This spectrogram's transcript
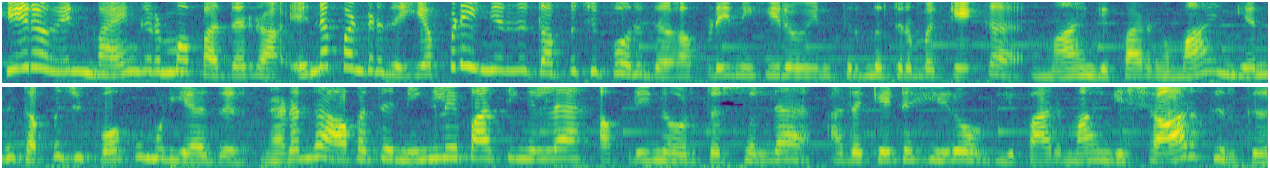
ஹீரோயின் பயங்கரமா பதறா. என்ன பண்றது? எப்படி இங்க இருந்து தப்பிச்சு போறது? அப்படின்னு ஹீரோயின் திரும்ப திரும்ப கேட்க அம்மா இங்க பாருங்கம்மா இங்க இருந்து தப்பிச்சு போக முடியாது. நடந்த ஆபத்தை நீங்களே பாத்தீங்கல்ல அப்படின்னு ஒருத்தர் சொல்ல அதை கேட்ட ஹீரோ இங்க பாருமா இங்க ஷார்க் இருக்கு.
